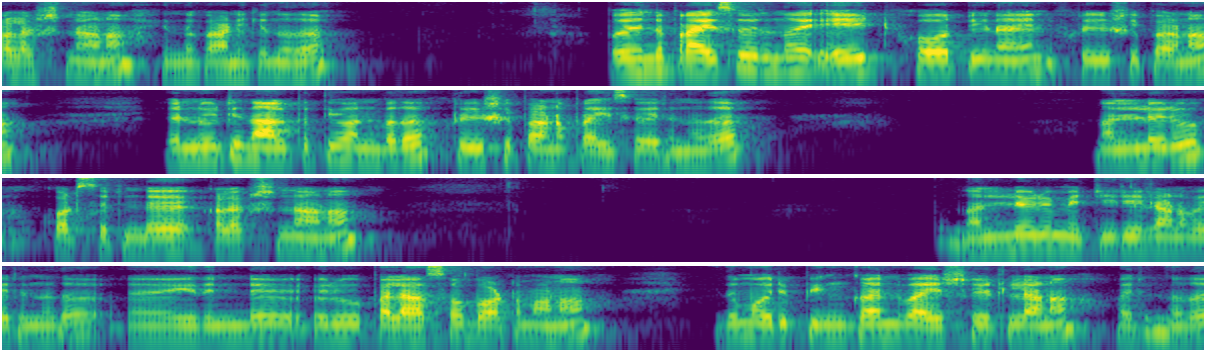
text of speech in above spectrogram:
കളക്ഷനാണ് ഇന്ന് കാണിക്കുന്നത്. അപ്പോൾ ഇതിന്റെ പ്രൈസ് വരുന്നത് എയ്റ്റ് ഫോർട്ടി നയൻ ഫ്രീ ഷിപ്പാണ്. എണ്ണൂറ്റി നാൽപ്പത്തി ഒൻപത് ഫ്രീ ഷിപ്പാണ് പ്രൈസ് വരുന്നത്. നല്ലൊരു കോട്ട് സെറ്റിന്റെ കളക്ഷനാണ്. നല്ലൊരു മെറ്റീരിയലാണ് വരുന്നത്. ഇതിന്റെ ഒരു പലാസോ ബോട്ടമാണ്. ഇതും ഒരു പിങ്ക് ആൻഡ് വൈറ്റ് ഷെയ്ഡിലാണ് വരുന്നത്.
